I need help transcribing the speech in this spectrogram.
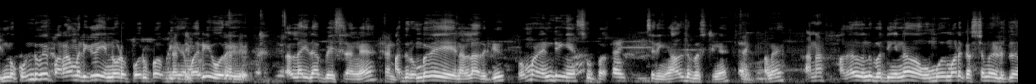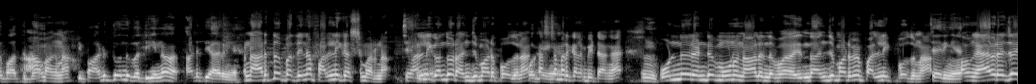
இனிமே கொண்டு போய் பராமரிக்கிறது என்னோட பொறுப்பு அப்படிங்கிற மாதிரி ஒரு நல்ல இதா பேசுறாங்க. அது ரொம்பவே நல்லா இருக்கு. ரொம்ப நன்றிங்க. சூப்பர். சரிங்க. ஆல் தி பெஸ்ட்டுங்க அண்ணா அண்ணா. அதாவது வந்து பாத்தீங்கன்னா ஒன்பது மாடு கஸ்டமர் எடுத்ததை பார்த்துட்டோம். ஆமாங்கண்ணா. இப்போ அடுத்து வந்து பாத்தீங்கன்னா அடுத்து யாருங்க? ஆனா அடுத்து பாத்தீங்கன்னா பழனி கஸ்டமர்னா. பழனிக்கு வந்து ஒரு அஞ்சு மாடு போதுனா. கஸ்டமர் கிளம்பிட்டாங்க. ஒன்னு ரெண்டு மூணு நாலு இந்த இந்த அஞ்சு மாடுமே பழனிக்கு போதுனா சரிங்க. அவங்க ஆவரேஜா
